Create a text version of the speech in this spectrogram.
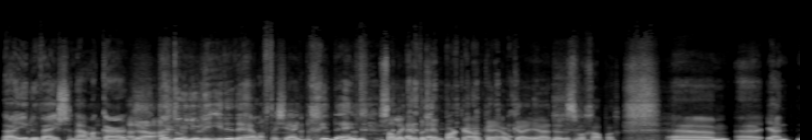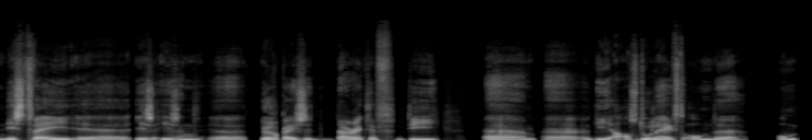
Nou, jullie wijzen naar elkaar. ja. Dat doen jullie ieder de helft. Als jij het begin neemt. Zal ik het begin pakken? Oké, oké, ja, dat is wel grappig. Ehm, eh, ja, NIS 2 eh, is, is een eh, Europese directive die, ehm, eh, die als doel heeft om de, om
